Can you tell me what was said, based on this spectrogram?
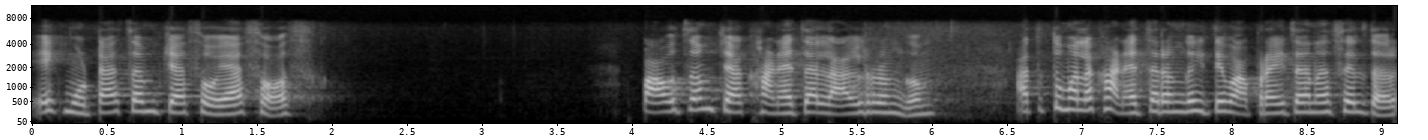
एक मोठा चमचा सोया सॉस. पाव चमचा खाण्याचा लाल रंग. आता तुम्हाला खाण्याचा रंग इथे वापरायचा नसेल तर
